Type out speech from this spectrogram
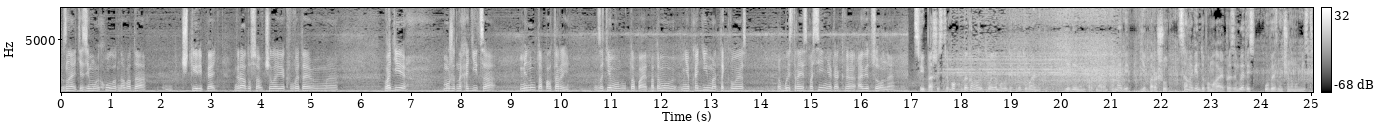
знаете, зимой холодно, вода 4-5 градусов, человек в этой м, воде может находиться минута-полторы, затем он утопает. Потому необходимо такое с- быстрое спасение, как э, авиационное. Свій перший стрибок виконали троє молодих рятувальників. Єдиним партнером у небі є парашут. Саме він допомагає приземлитись у визначеному місці.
